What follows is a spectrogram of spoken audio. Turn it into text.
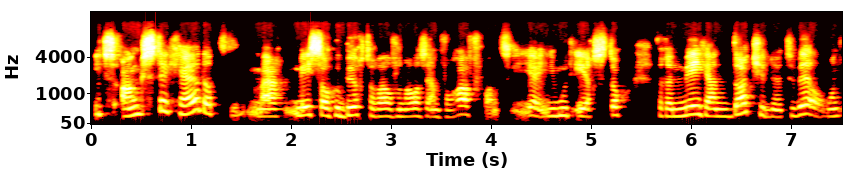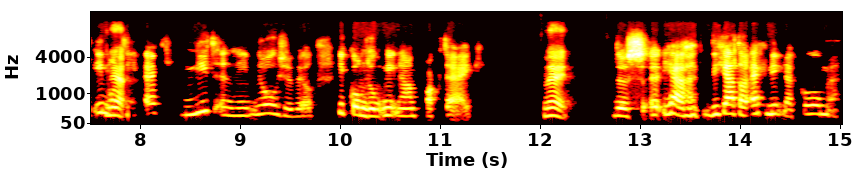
iets angstig. Hè? Dat, maar meestal gebeurt er wel van alles aan vooraf. Want ja, je moet eerst toch erin meegaan dat je het wil. Want iemand ja. die echt niet in hypnose wil, die komt ook niet naar een praktijk. Nee, dus uh, ja, die gaat er echt niet naar komen.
